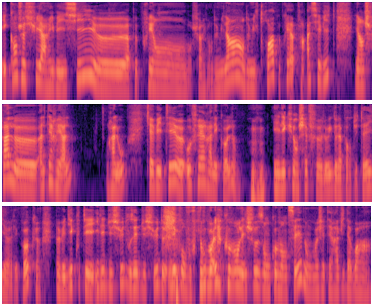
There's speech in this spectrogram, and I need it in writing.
Et quand je suis arrivée ici, à peu près en, je suis arrivée en 2001, en 2003 à peu près, enfin assez vite, il y a un cheval euh, Alter Real, Rallo, qui avait été euh, offert à l'école. Mhm. Et l'écu en chef euh, Loïc de la Porte du Teil, à l'époque, m'avait dit écoutez, il est du Sud, vous êtes du Sud, il est pour vous. Donc voilà comment les choses ont commencé. Donc moi j'étais ravie d'avoir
